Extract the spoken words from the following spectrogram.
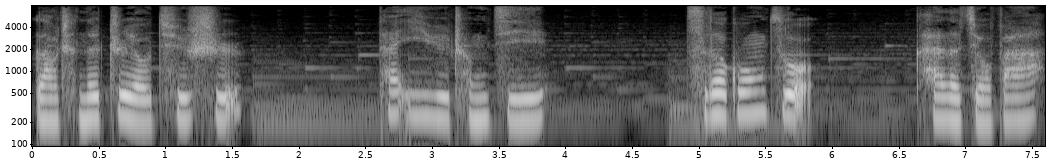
老陈的挚友去世，他抑郁成疾，辞了工作，开了酒吧。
